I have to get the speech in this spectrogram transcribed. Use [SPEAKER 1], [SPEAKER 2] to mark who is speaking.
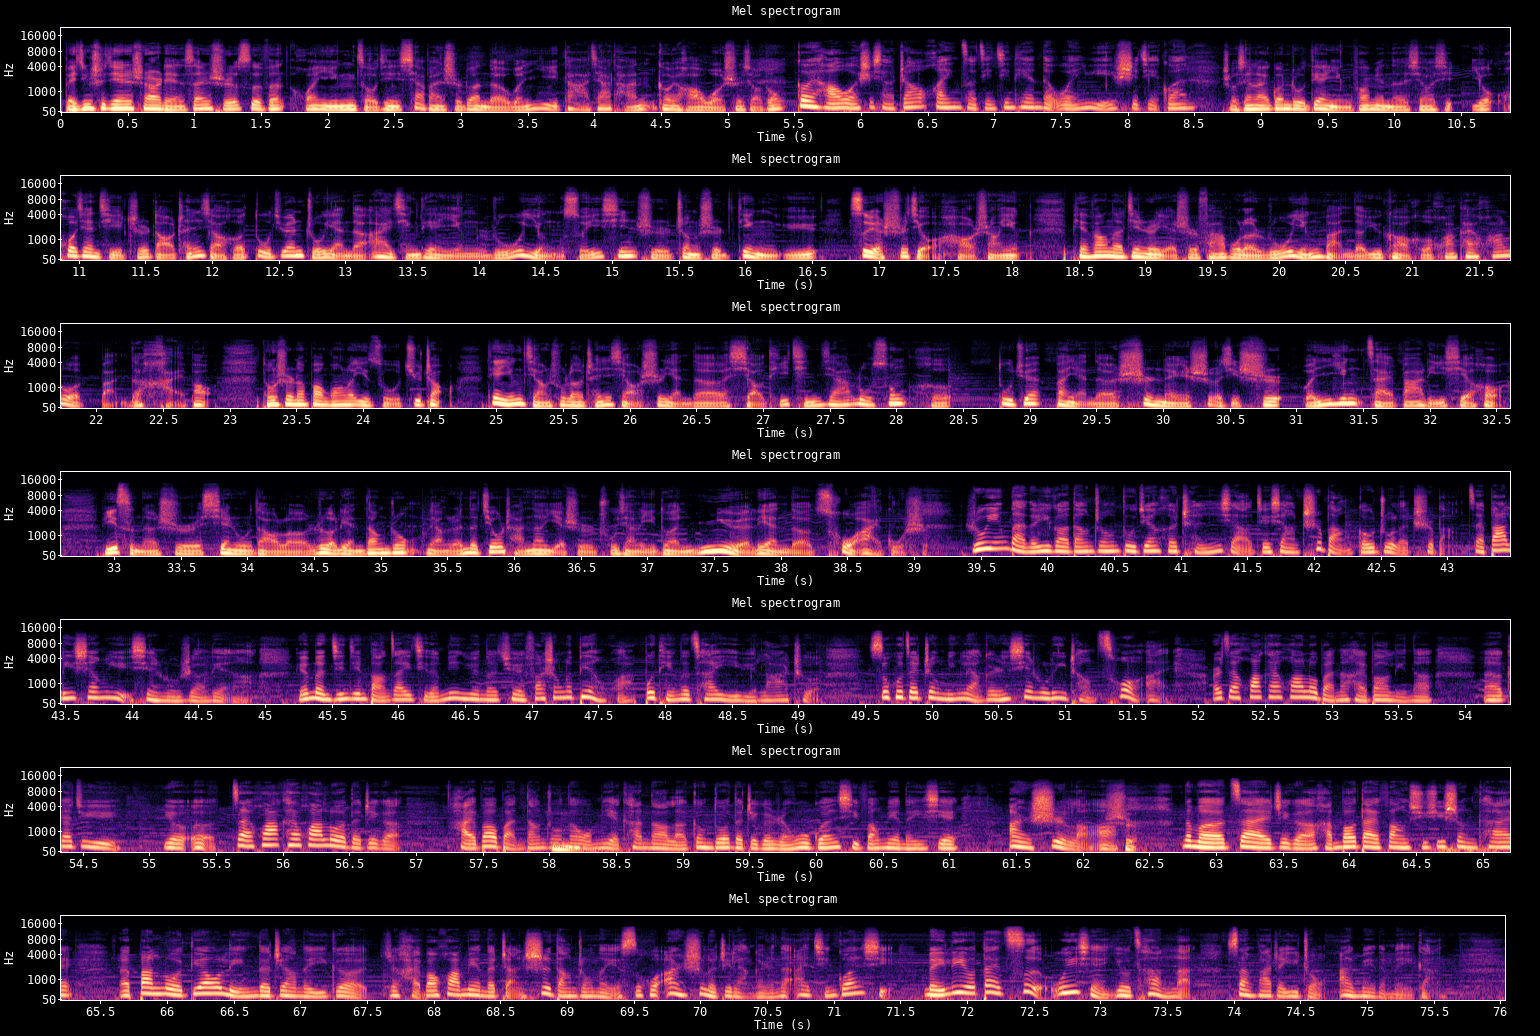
[SPEAKER 1] 北京时间十二点三十四分，欢迎走进下半时段的文艺大家谈。各位好，我是小东。
[SPEAKER 2] 各位好，我是小昭。欢迎走进今天的文娱世界观。
[SPEAKER 1] 首先来关注电影方面的消息，由霍建起执导、陈晓和杜鹃主演的爱情电影《如影随心》是正式定于四月十九号上映。片方呢近日也是发布了如影版的预告和花开花落版的海报，同时呢曝光了一组剧照。电影讲述了陈晓饰演的小提琴家陆松和。杜鹃扮演的室内设计师文英在巴黎邂逅，彼此呢是陷入到了热恋当中，两个人的纠缠呢也是出现了一段虐恋的错爱故事。
[SPEAKER 2] 如影版的预告当中，杜鹃和陈晓就像翅膀勾住了翅膀，在巴黎相遇，陷入热恋啊！原本紧紧绑在一起的命运呢，却发生了变化，不停的猜疑与拉扯，似乎在证明两个人陷入了一场错爱。而在花开花落版的海报里呢，呃，该剧有呃，在花开花落的这个。海报版当中呢，我们也看到了更多的这个人物关系方面的一些暗示了啊。
[SPEAKER 1] 是。
[SPEAKER 2] 那么，在这个含苞待放、徐徐盛开、呃半落凋零的这样的一个这海报画面的展示当中呢，也似乎暗示了这两个人的爱情关系，美丽又带刺，危险又灿烂，散发着一种暧昧的美感。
